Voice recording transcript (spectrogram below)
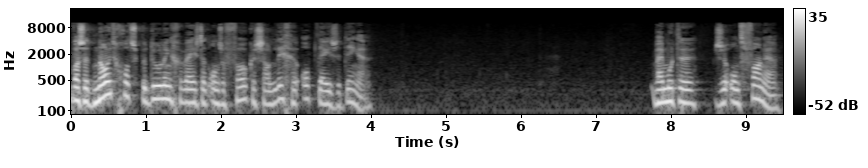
Was het nooit Gods bedoeling geweest dat onze focus zou liggen op deze dingen. Wij moeten ze ontvangen.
